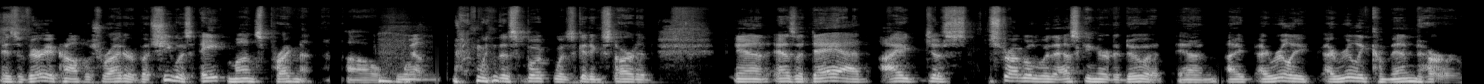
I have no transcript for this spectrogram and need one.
is a very accomplished writer. But she was eight months pregnant uh, when when this book was getting started, and as a dad, I just struggled with asking her to do it, and I, I really I really commend her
